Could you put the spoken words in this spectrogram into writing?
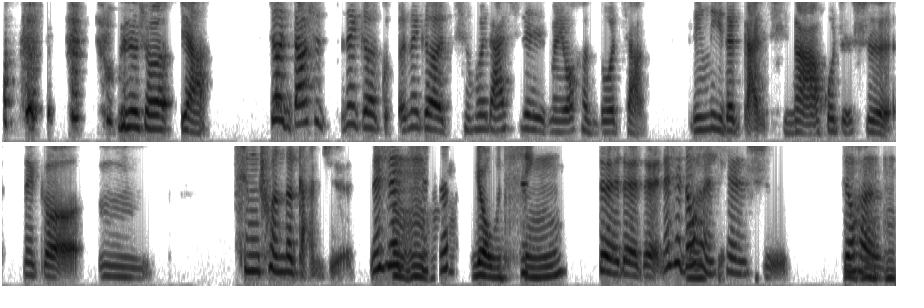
我就说呀，就你当时那个呃那个请回答系列里面有很多讲邻里的感情啊，或者是那个嗯青春的感觉，那些嗯其实嗯友情，对对对，那些都很现实，就很嗯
